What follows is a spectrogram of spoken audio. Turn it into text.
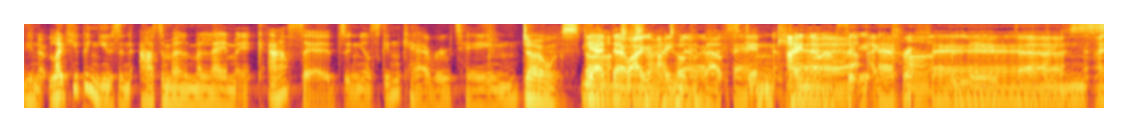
You know, like you've been using azamalamic acids in your skincare routine. Don't start. Yeah, no, I, I talk know about everything. skincare. I know absolutely I everything. can't believe this. I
